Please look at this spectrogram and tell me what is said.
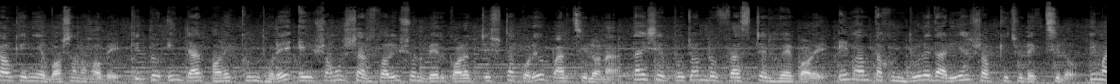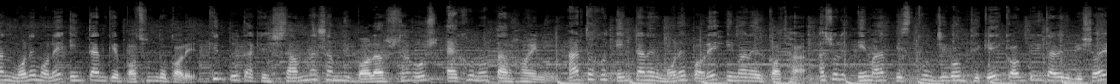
কাউকে নিয়ে বসানো হবে। কিন্তু ইন্টার্ন অনেকক্ষণ ধরে এই সমস্যার সলিউশন বের করার চেষ্টা করেও পারছিল না। তাই সে প্রচণ্ড ফ্রাস্ট্রেট হয়ে পড়ে। ইমান তখন দূরে দাঁড়িয়ে সবকিছু দেখছিল। ইমান মনে মনে ইন্টার্নকে পছন্দ করে, কিন্তু তাকে সামনাসামনি বলার সাহস এখনও তার হয়নি। আর তখন ইন্টার্নের মনে পড়ে ইমানের কথা। আসলে ইমান স্কুল জীবন থেকেই কম্পিউটারের বিষয়ে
